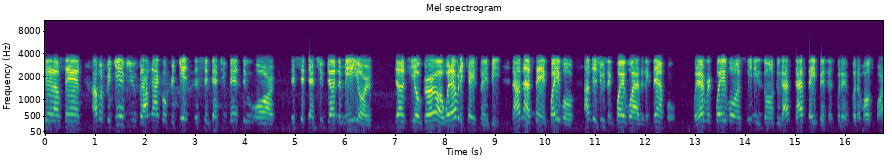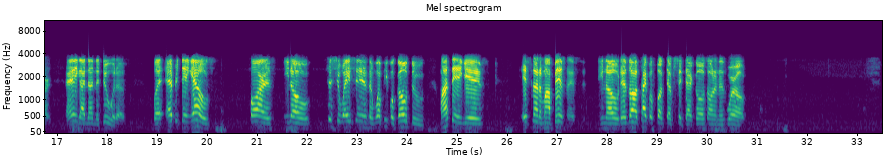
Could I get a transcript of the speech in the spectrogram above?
See what I'm saying? I'm to forgive you, but I'm not to forget the shit that you've been through or the shit that you've done to me or done to your girl or whatever the case may be. Now I'm not saying Quavo. I'm just using Quavo as an example. Whatever Quavo and Saweetie's going through, that's that's their business for the for the most part. It ain't got nothing to do with us. But everything else, as far as you know situations and what people go through. My thing is, it's none of my business. You know, there's all type of fucked up shit that goes on in this world,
